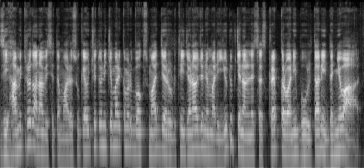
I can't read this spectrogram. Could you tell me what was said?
જી હા મિત્રો, તો આના વિશે તમારું શું કહેવું છે તો નીચે મારી કમેન્ટ બોક્સમાં જરૂરથી જણાવજો ને મારી યુટ્યુબ ચેનલને સબસ્ક્રાઈબ કરવાની ભૂલતા નહીં. ધન્યવાદ.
